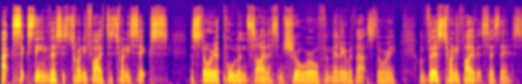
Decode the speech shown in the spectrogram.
Acts 16, verses 25 to 26, the story of Paul and Silas. I'm sure we're all familiar with that story. On verse 25, it says this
